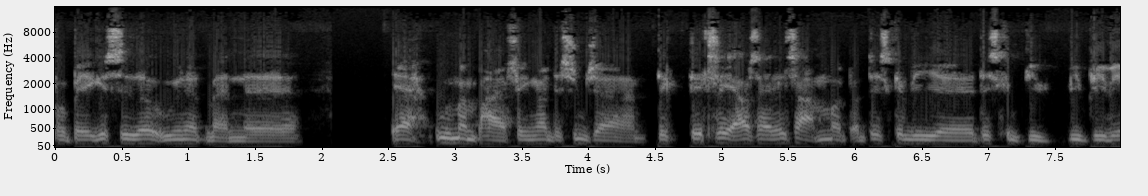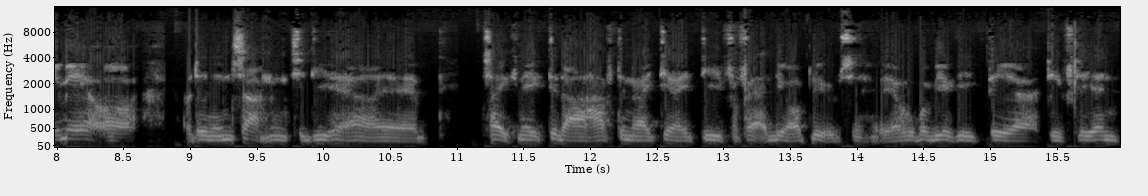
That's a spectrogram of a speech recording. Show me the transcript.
på begge sider, uden at man, øh, ja, uden man peger fingre. Det synes jeg, det, det klæder os alle sammen, og, og det skal, vi, øh, det skal vi, vi blive ved med, og, og den indsamling til de her øh, tre knægte, der har haft en rigtig, rigtig forfærdelig oplevelse. Jeg håber virkelig ikke, det er, det er flere end,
